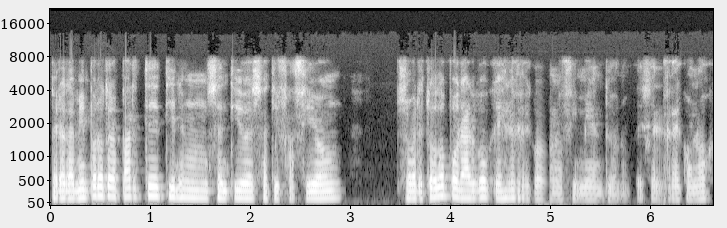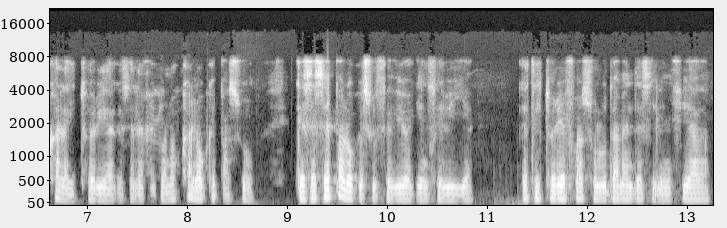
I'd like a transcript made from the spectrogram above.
Pero también por otra parte tienen un sentido de satisfacción, sobre todo por algo que es el reconocimiento, ¿no? que se les reconozca la historia, que se les reconozca lo que pasó, que se sepa lo que sucedió aquí en Sevilla, que esta historia fue absolutamente silenciada.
